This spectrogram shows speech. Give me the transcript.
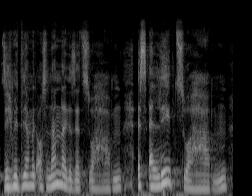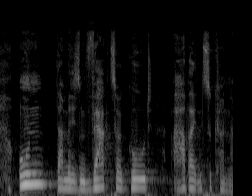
sich mit damit auseinandergesetzt zu haben, es erlebt zu haben und dann mit diesem Werkzeug gut arbeiten zu können.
